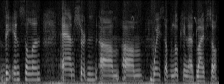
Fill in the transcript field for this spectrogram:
the insulin and certain um, um, ways of looking at life. So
